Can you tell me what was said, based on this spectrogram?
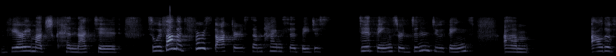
very much connected. So we found that first doctors sometimes said they just did things or didn't do things um, out of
